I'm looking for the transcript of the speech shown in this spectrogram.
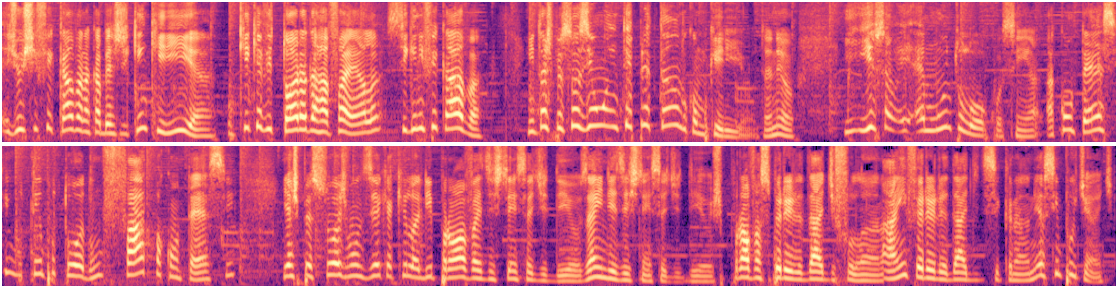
justificava na cabeça de quem queria o que, que a vitória da Rafaela significava. Então as pessoas iam interpretando como queriam, entendeu? E isso é, é muito louco, assim. Acontece o tempo todo. Um fato acontece e as pessoas vão dizer que aquilo ali prova a existência de Deus, a inexistência de Deus, prova a superioridade de fulano, a inferioridade de cicrano e assim por diante.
